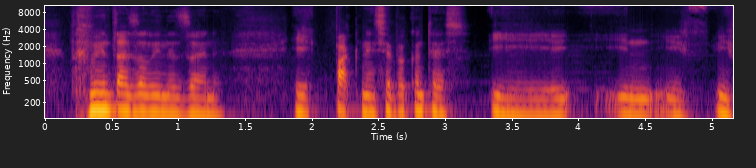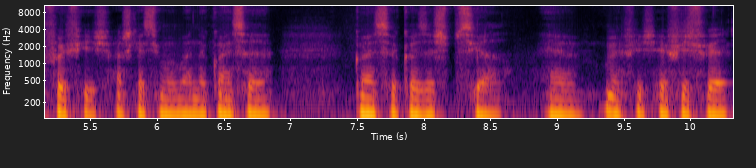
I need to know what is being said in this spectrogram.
de repente estás ali na zona. E pá, que nem sempre acontece. E, e, e, foi fixe. Acho que é assim uma banda com essa, com essa coisa especial. É, é fixe, é fixe ver.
